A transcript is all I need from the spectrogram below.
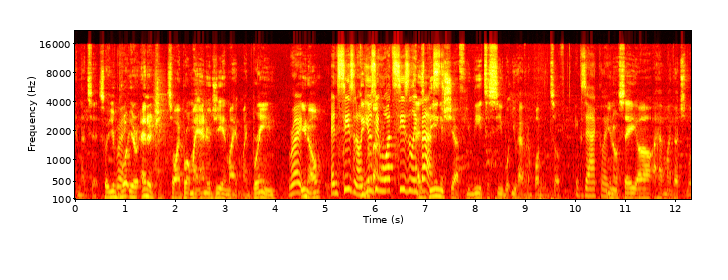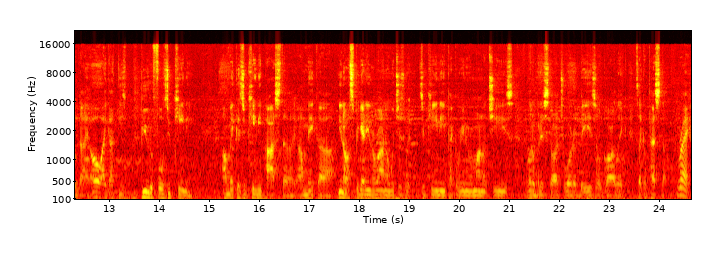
and that's it. So, So you Right. brought your energy. So I brought my energy and my my brain. Right. You know, And seasonal, using about it. what's seasonally as best. being a chef, you need to see what you have an abundance of. exactly. You know, say uh, I have my vegetable guy. Oh, I got these beautiful zucchini. I'll make a zucchini pasta. I'll make a you know spaghetti Nerano, which is with zucchini, pecorino romano cheese, a little bit of starch water, basil, garlic. It's like a pesto. Right.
